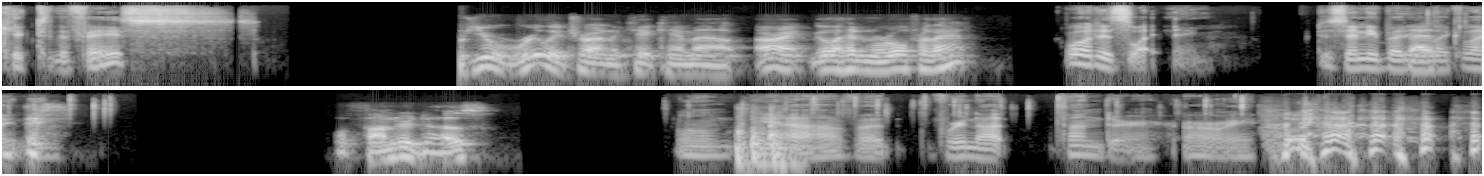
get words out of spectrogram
kick to the face. If you're really trying to kick him out, all right, go ahead and roll for that. Well, it is lightning. Does anybody That- like lightning? Well, Thunder does. well, yeah, but we're not thunder, are we?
